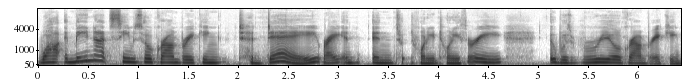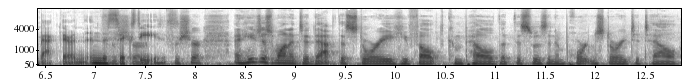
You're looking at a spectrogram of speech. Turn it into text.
While it may not seem so groundbreaking today, right, in, in 2023, it was real groundbreaking back there in, in the 60s. For sure. And he just wanted to adapt the story. He felt compelled that this was an important story to tell.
